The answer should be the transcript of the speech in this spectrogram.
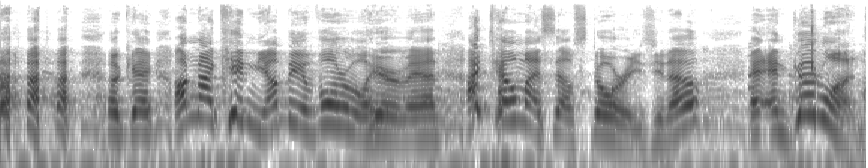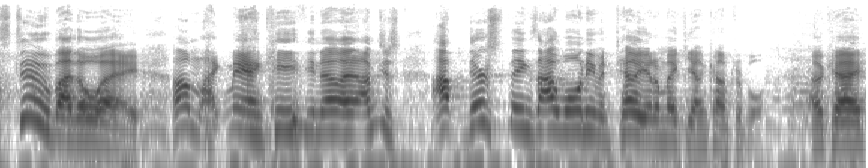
okay? I'm not kidding you. I'm being vulnerable here, man. I tell myself stories, you know? And, and good ones, too, by the way. I'm like, man, Keith, you know, I'm just, I, there's things I won't even tell you to make you uncomfortable, okay?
